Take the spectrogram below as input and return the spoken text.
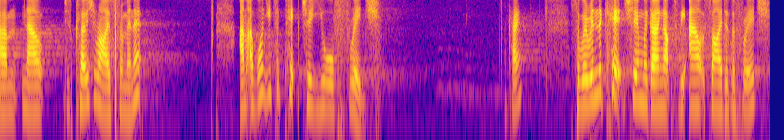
Um, now, just close your eyes for a minute. And I want you to picture your fridge. Okay? So we're in the kitchen, we're going up to the outside of the fridge.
